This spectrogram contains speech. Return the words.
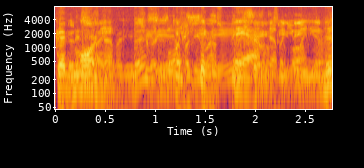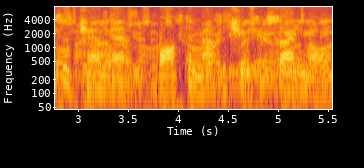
Good morning. This is It's 6 p.m. WSBT This is Channel M, Boston, Massachusetts, signing off.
